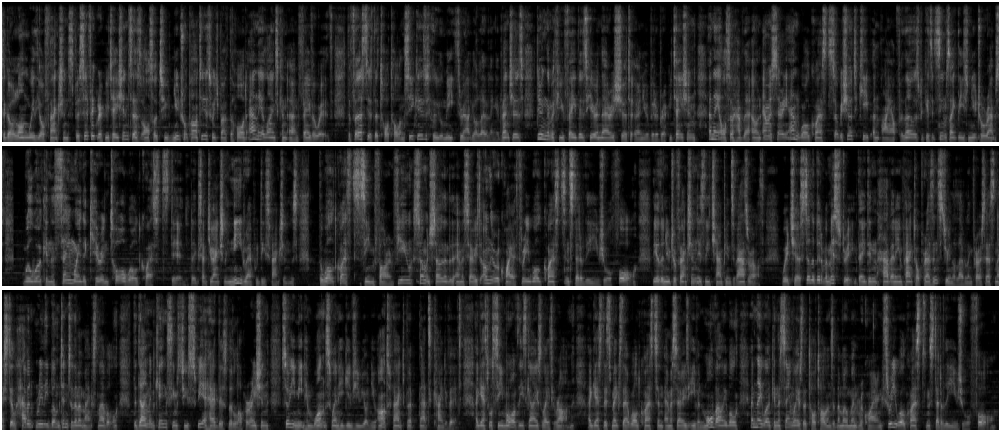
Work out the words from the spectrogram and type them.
To go along with your faction specific reputations, there's also two neutral parties which both the Horde and the Alliance can earn favour with. The first is the Tortollan Seekers, who you'll meet throughout your levelling adventures. Doing them a few favours here and there is sure to earn you a bit of reputation, and they also have their own emissary and world quests, so be sure to keep an eye out for those because it seems like these neutral reps will work in the same way the Kirin Tor world quests did, except you actually need rep with these factions. The world quests seem far and few, so much so that the emissaries only require 3 world quests instead of the usual 4. The other neutral faction is the Champions of Azeroth, which are still a bit of a mystery. They didn't have any impact or presence during the leveling process, and I still haven't really bumped into them at max level. The Diamond King seems to spearhead this little operation, so you meet him once when he gives you your new artifact, but that's kind of it. I guess we'll see more of these guys later on. I guess this makes their world quests and emissaries even more valuable, and they work in the same way as the Tortollans at the moment, requiring 3 world quests instead of the usual 4.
